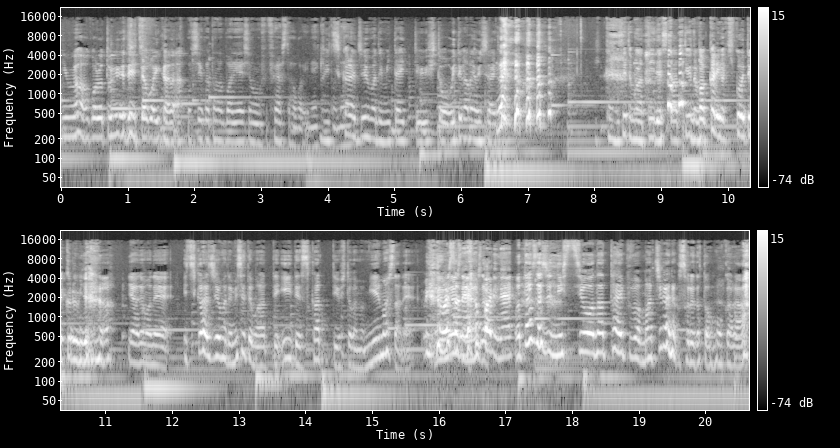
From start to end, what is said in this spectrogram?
今はこれを取り入れていった方がいいかな。教え方のバリエーションを増やした方がいいねきっと1からね10まで見たいっていう人を置いていかないようにしないと 見せてもらっていいですかっていうのばっかりが聞こえてくるみたいな。いやでもね1から10まで見せてもらっていいですかっていう人が今見えましたね。見えましたね。やっぱりね。私たちに必要なタイプは間違いなくそれだと思うから。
